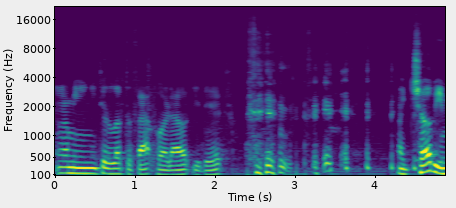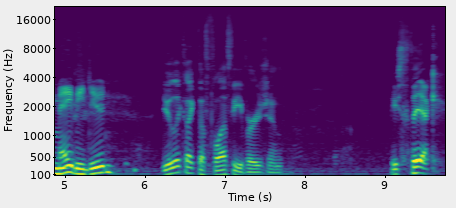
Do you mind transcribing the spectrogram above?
I mean, you could have left the fat part out, you dick. like chubby, maybe, dude. You look like the fluffy version. He's thick.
